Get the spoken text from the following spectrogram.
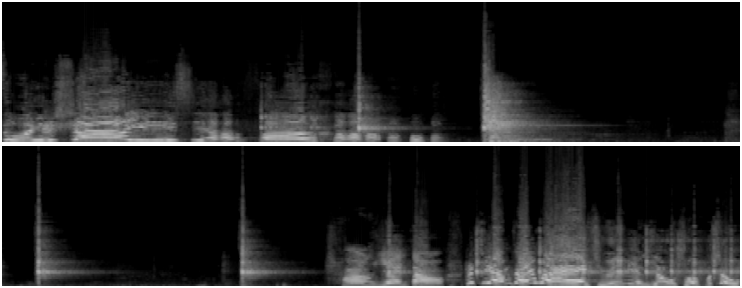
坐一上一下方好。常言道这将在外君命有所不受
